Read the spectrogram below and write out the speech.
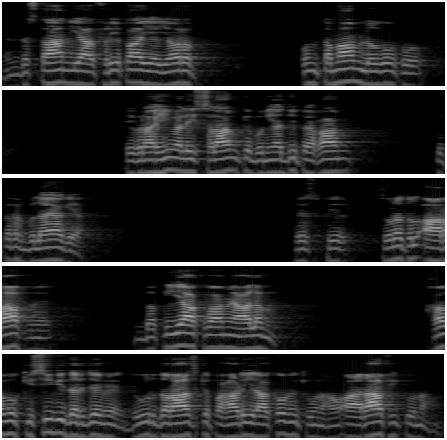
ہندوستان یا افریقہ یا یورپ، ان تمام لوگوں کو ابراہیم علیہ السلام کے بنیادی پیغام کی طرف بلایا گیا۔ پھر پھر صورت العراف میں بقیہ اقوام عالم خواہ وہ کسی بھی درجے میں دور دراز کے پہاڑی علاقوں میں کیوں نہ ہو آراف ہی کیوں نہ ہوں۔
